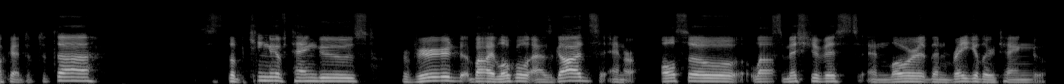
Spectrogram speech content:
okay, da, da, da. The king of Tengus, revered by local as gods, and are also less mischievous and lower than regular Tengu.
